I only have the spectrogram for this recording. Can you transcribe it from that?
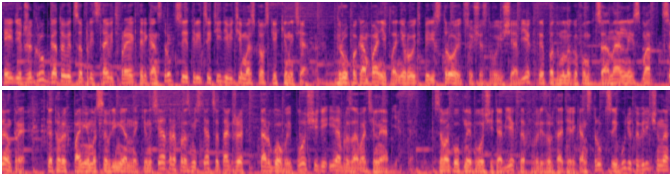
ADG Group готовится представить проект реконструкции 39 московских кинотеатров. Группа компаний планирует перестроить существующие объекты под многофункциональные смарт-центры, в которых помимо современных кинотеатров разместятся также торговые площади и образовательные объекты. Совокупная площадь объектов в результате реконструкции будет увеличена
